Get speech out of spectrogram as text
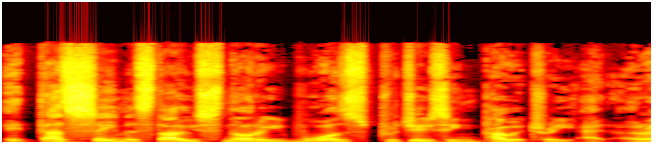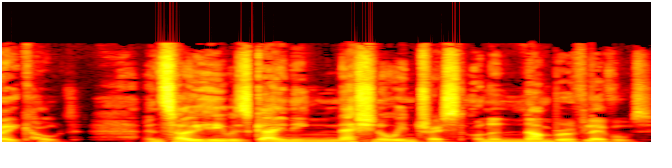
It does seem as though Snorri was producing poetry at Reykholt and so he was gaining national interest on a number of levels.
